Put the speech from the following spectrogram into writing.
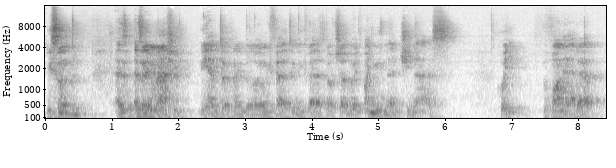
Viszont ez, ez egy másik ilyen tök nagy dolog, ami feltűnik veled kapcsolatban, hogy annyi mindent csinálsz, hogy van erre,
